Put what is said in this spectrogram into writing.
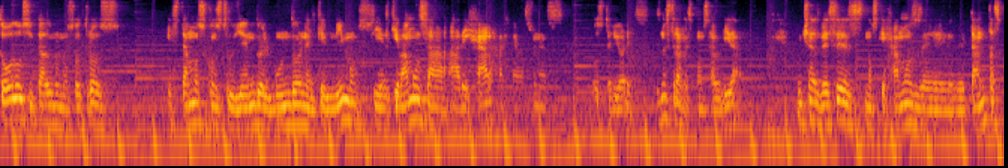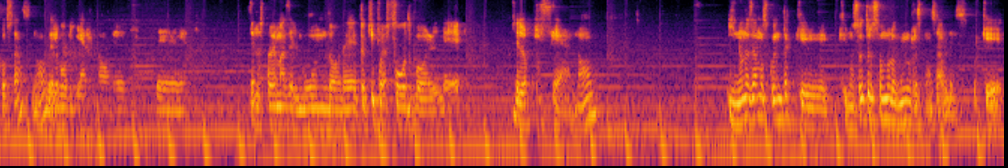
todos y cada uno de nosotros estamos construyendo el mundo en el que vivimos y el que vamos a, a dejar a generaciones posteriores. Es nuestra responsabilidad muchas veces nos quejamos de, tantas cosas, ¿no? Del gobierno, de, los problemas del mundo, de tu equipo de fútbol, de, lo que sea, ¿no? Y no nos damos cuenta que, nosotros somos los mismos responsables, porque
